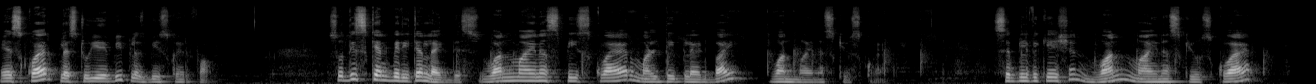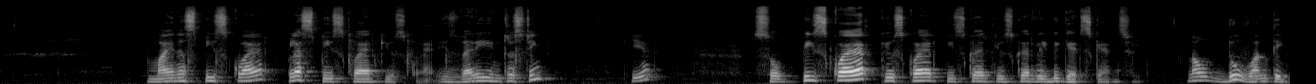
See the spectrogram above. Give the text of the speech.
a square plus 2ab plus b square form. So this can be written like this 1 minus p square multiplied by 1 minus q square. Simplification 1 minus q square minus p square plus p square q square is very interesting here. So p square q square p square q square will be gets cancelled. Now do one thing.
